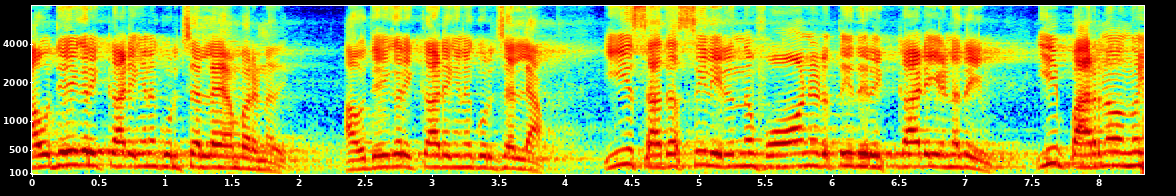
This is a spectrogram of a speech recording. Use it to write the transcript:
ഔദ്യോഗിക റെക്കോർഡിങ്ങിനെ കുറിച്ചല്ല ഞാൻ പറയണത്. ഔദ്യോഗിക റെക്കോർഡിങ്ങിനെ കുറിച്ചല്ല. ഈ സദസ്സിൽ ഇരുന്ന് ഫോൺ എടുത്ത് ഇത് റെക്കോർഡ് ചെയ്യണത് ഈ പറഞ്ഞതൊന്നും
